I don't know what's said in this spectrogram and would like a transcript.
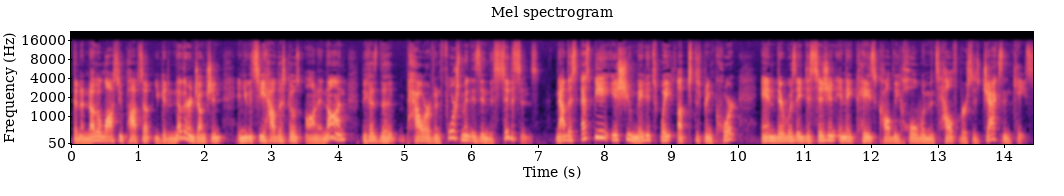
Then another lawsuit pops up, you get another injunction. And you can see how this goes on and on because the power of enforcement is in the citizens. Now, this SB 8 issue made its way up to the Supreme Court, and there was a decision in a case called the Whole Women's Health versus Jackson case.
